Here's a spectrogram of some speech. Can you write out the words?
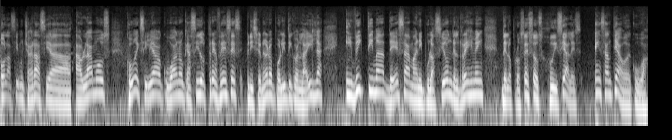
Hola, sí, muchas gracias. Hablamos con un exiliado cubano que ha sido tres veces prisionero político en la isla y víctima de esa manipulación del régimen de los procesos judiciales en Santiago de Cuba.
